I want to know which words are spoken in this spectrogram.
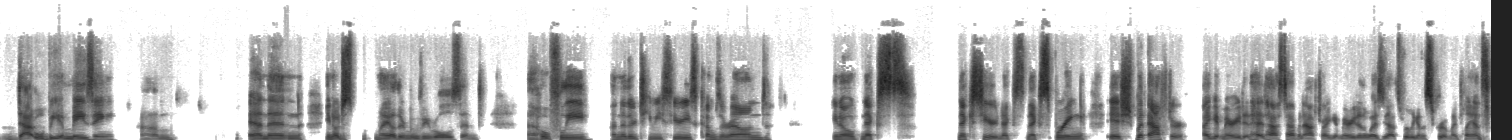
that will be amazing. Um, and then, you know, just my other movie roles, and uh, hopefully another TV series comes around, you know, next next year, next next spring ish, but after I get married. It, has to happen after I get married. Otherwise, yeah, it's really going to screw up my plans.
